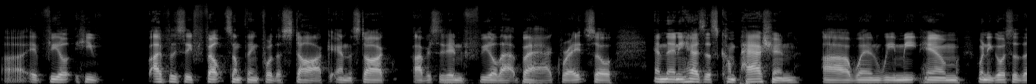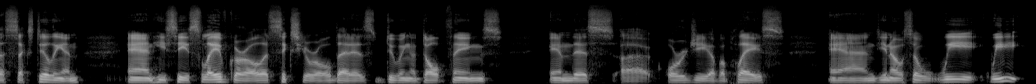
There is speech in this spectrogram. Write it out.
uh, it feel he obviously felt something for the Stalk, and the Stalk obviously didn't feel that back, right? So, and then he has this compassion uh, when we meet him when he goes to the sextillion, and he sees slave girl, a six year old that is doing adult things in this uh, orgy of a place, and you know, so we we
